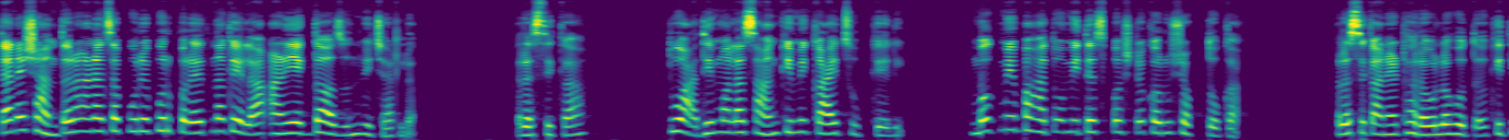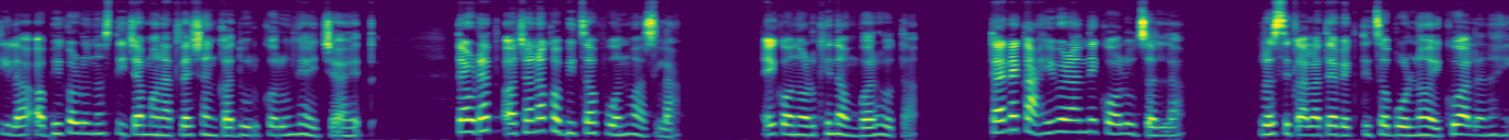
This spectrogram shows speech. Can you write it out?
त्याने शांत राहण्याचा पुरेपूर प्रयत्न केला आणि एकदा अजून विचारलं. रसिका तू आधी मला सांग की मी काय चूक केली? मग मी पाहतो मी ते स्पष्ट करू शकतो का? रसिकाने ठरवलं होतं की तिला अभिकडूनच तिच्या मनातल्या शंका दूर करून घ्यायच्या आहेत. तेवढ्यात अचानक अभिचा फोन वाजला. एक अनोळखी नंबर होता. त्याने काही वेळांनी कॉल उचलला. रसिकाला त्या व्यक्तीचं बोलणं ऐकू आलं नाही.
